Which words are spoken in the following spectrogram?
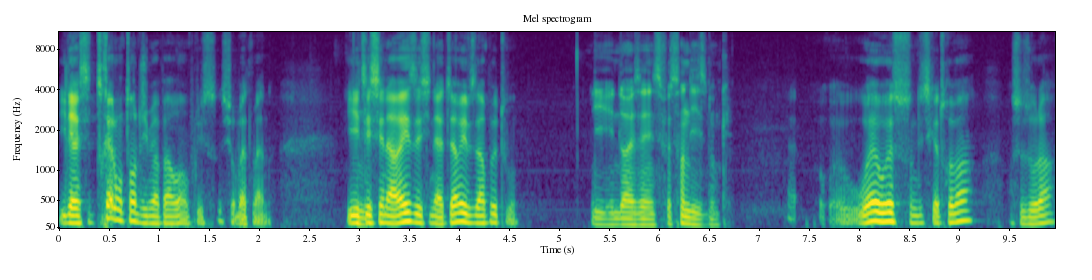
Il est resté très longtemps Jim Aparo en plus sur Batman. Il était Mm. scénariste, dessinateur, il faisait un peu tout. Il est dans les années 70, donc. Ouais, ouais, 70-80, dans ce zoo-là.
